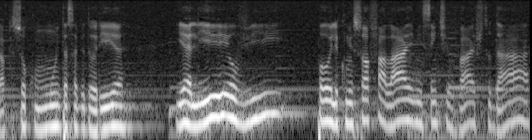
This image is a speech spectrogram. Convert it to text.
uma pessoa com muita sabedoria. E ali eu vi, pô, ele começou a falar e me incentivar a estudar,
